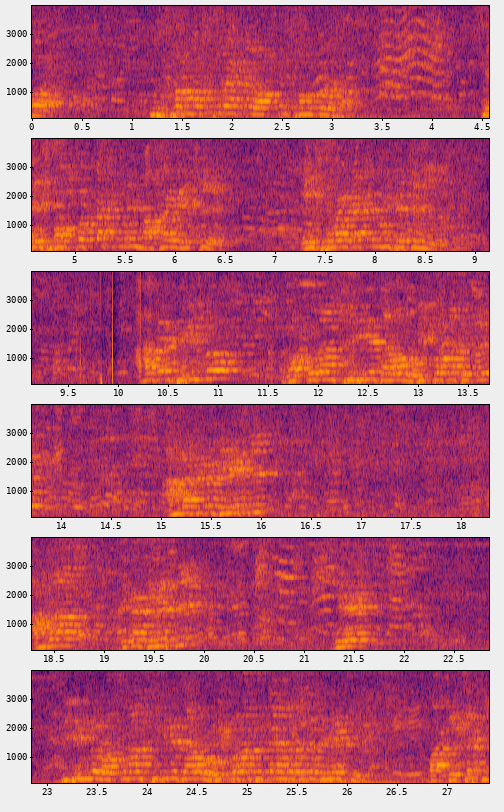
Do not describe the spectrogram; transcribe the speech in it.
হয় উৎসব মরশুমে একটা রক্তের সংকট হয়। সেই সংকটটাকে উনি মাথায় রেখে এই সময়টাকে উনি বেছে নিয়েছেন। আমাদের বিভিন্ন রক্তদান শিবিরে যাওয়ার অভিজ্ঞতা থেকে আমরা যেটা জেনেছি আমরা যেটা জেনেছি যে বিভিন্ন রক্তদান শিবিরে যাওয়ার অভিজ্ঞতা থেকে আমরা যেটা জেনেছি বা দেখেছি,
